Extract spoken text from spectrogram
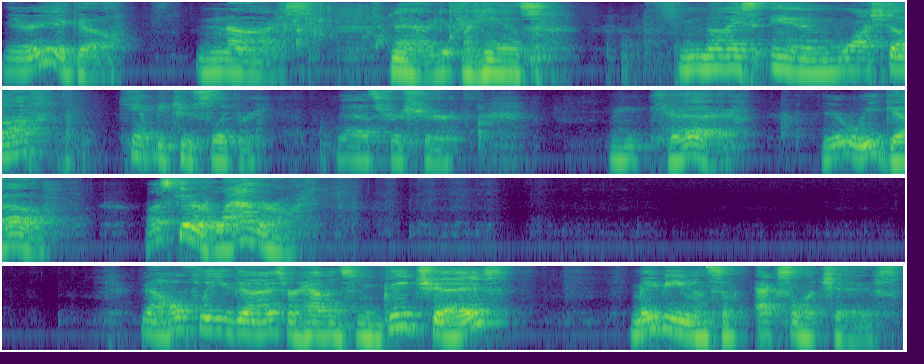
There you go. Nice. Now I get my hands nice and washed off. Can't be too slippery. That's for sure. Okay. Here we go. Let's get her lather on. Now, hopefully you guys are having some good shaves, maybe even some excellent shaves.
